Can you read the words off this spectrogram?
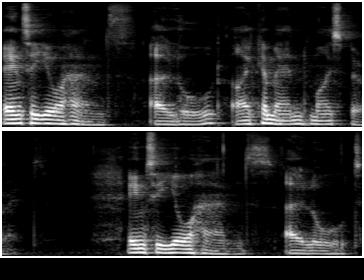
Into your hands, O Lord, I commend my spirit. Into your hands, O Lord,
